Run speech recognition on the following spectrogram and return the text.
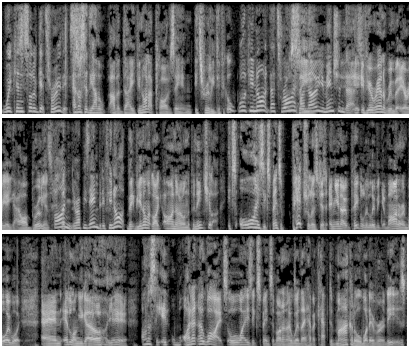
we can sort of get through this. As I said the other other day, if you're not up Clive's End, it's really difficult. well, if you're not, that's right. I know you mentioned that. If you're around Ourimbah area, you go, oh, brilliant. it's fine. you're up his end. But if you're not, But if you're not like, oh no, on the peninsula, it's always expensive. Petrol is just, and you know, people who live at Umina and Woy Woy and Ettalong, you go, oh yeah. Honestly, it, I don't know why it's always expensive. I don't know whether they have a captive market or whatever it is,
